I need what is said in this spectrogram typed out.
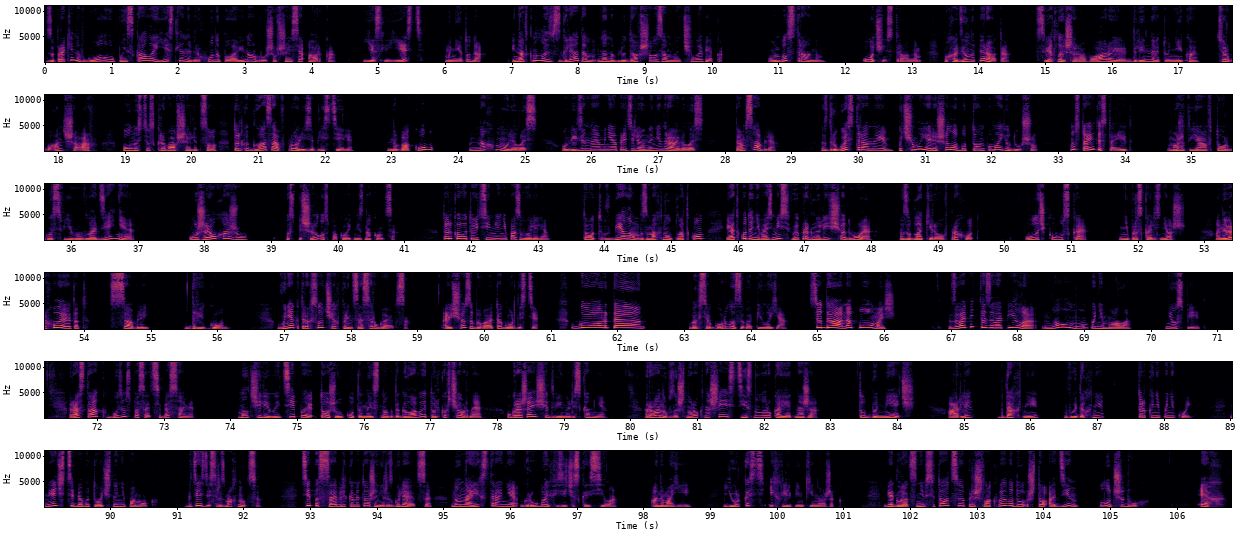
Запрокинув голову, поискала, есть ли наверху наполовину обрушившаяся арка. Если есть, мне туда. И наткнулась взглядом на наблюдавшего за мной человека. Он был странным. Очень странным. Походил на пирата. Светлые шаровары, длинная туника, тюрбан, шарф, полностью скрывавшее лицо, только глаза в прорези блестели. На боку нахмурилась. Увиденное мне определенно не нравилось. Там сабля. С другой стороны, почему я решила, будто он по мою душу? Ну, стоит и стоит. Может, я вторглась в его владение? Уже ухожу. Поспешила успокоить незнакомца. Только вот уйти мне не позволили. Тот в белом взмахнул платком, и откуда ни возьмись выпрыгнули еще двое, заблокировав проход. Улочка узкая, не проскользнешь. А наверху этот, с саблей. Дригон. В некоторых случаях принцессы ругаются. А еще забывают о гордости. «Гордон!» Во все горло завопила я. «Сюда, на помощь!» Завопить-то завопила, но умом понимала. Не успеет. Раз так, будем спасать себя сами. Молчаливые типы, тоже укутанные с ног до головы, только в черное, угрожающе двинулись ко мне. Рванув за шнурок на шее, стиснула рукоять ножа. Тут бы меч. Арли, вдохни, выдохни, только не паникуй. Меч тебе бы точно не помог. Где здесь размахнуться? Типы с сабельками тоже не разгуляются, но на их стороне грубая физическая сила. А на моей — юркость и хлипенький ножик. Бегло оценив ситуацию, пришла к выводу, что один лучше двух. Эх,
